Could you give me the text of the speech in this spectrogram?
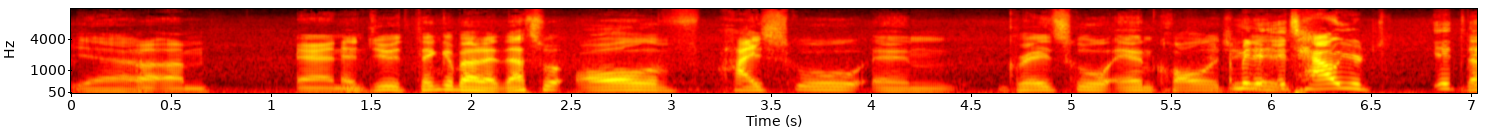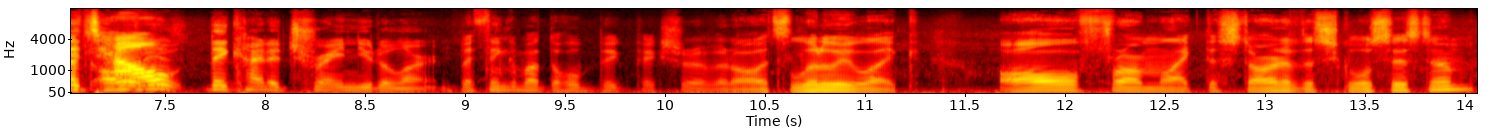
Yeah. um, and, And dude, think about it. That's what all of high school and grade school and college. I mean is. it's how you're it, That's it's all it they kind of train you to learn But think about the whole big picture of it all. It's literally like all from like the start of the school system.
